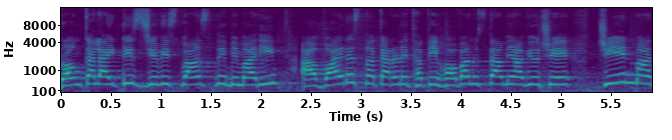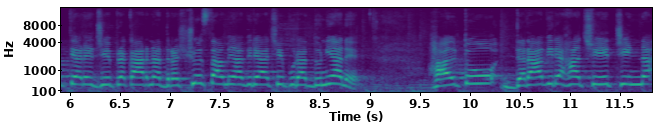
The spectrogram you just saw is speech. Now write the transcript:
બ્રોન્કાલાઇટિસ જેવી શ્વાસની બીમારી આ વાયરસના કારણે થતી હોવાનું સામે આવ્યું છે. ચીનમાં અત્યારે જે પ્રકારના દ્રશ્યો સામે આવી રહ્યા છે પૂરા દુનિયાને હાલ તો ડરાવી રહ્યા છે ચીનના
